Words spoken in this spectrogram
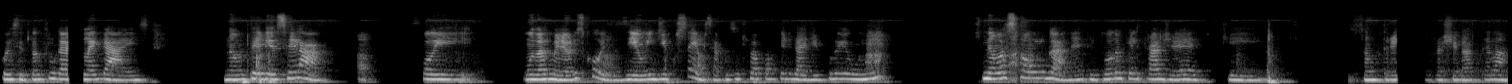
conhecido tantos lugares legais. Não teria, sei lá. Foi uma das melhores coisas. E eu indico sempre, se a pessoa tiver a oportunidade de ir para o que não é só um lugar, né? Tem todo aquele trajeto que são três para chegar até lá.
